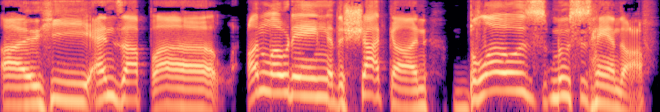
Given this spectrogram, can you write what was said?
uh, he ends up uh, unloading the shotgun, blows Moose's hand off.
